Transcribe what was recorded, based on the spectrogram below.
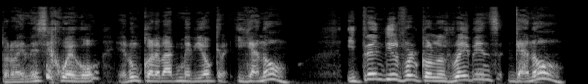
pero en ese juego era un coreback mediocre y ganó. Y Trent Dilfer con los Ravens ganó.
